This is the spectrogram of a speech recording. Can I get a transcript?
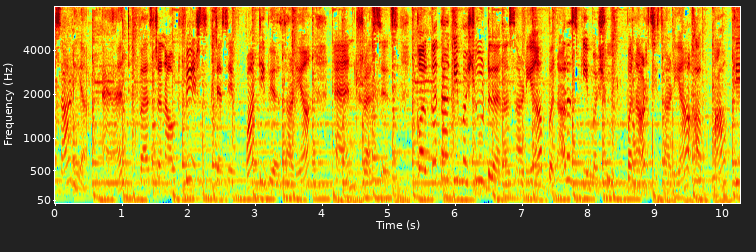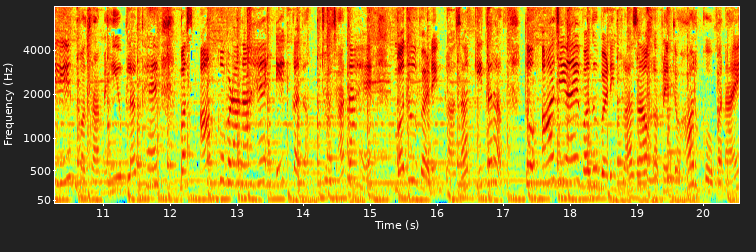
साड़ियाँ एंड वेस्टर्न आउटफिट्स जैसे पार्टी वेयर साड़ियाँ एंड ड्रेसेस कोलकाता की मशहूर डिज़ाइनर साड़ियाँ, बनारस की मशहूर बनारसी साड़ियाँ अब आपके लिए मथुरा में ही उपलब्ध हैं। बस आपको बढ़ाना है एक कदम, जो जाता है वधु वेडिंग प्लाजा की तरफ़। तो आज ही आए वधु वेडिंग प्लाजा और अपने त्योहार को बनाए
